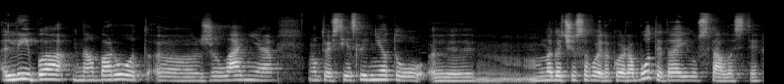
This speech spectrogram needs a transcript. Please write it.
Либо наоборот, э, желание, ну, то есть если нету многочасовой такой работы да, и усталости,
